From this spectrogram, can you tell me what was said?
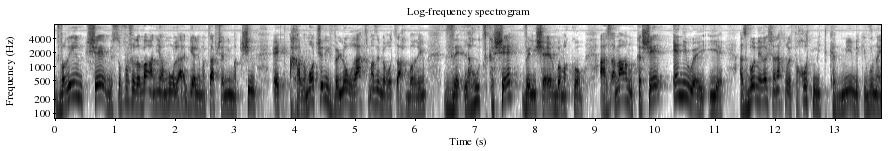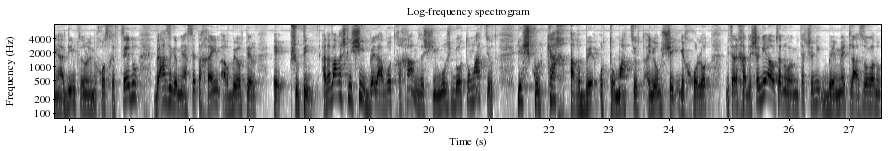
דברים, כשבסופו של דבר אני אמור להגיע למצב שאני מגשים את החלומות שלי ולא לא רץ, מה זה מרוץ העכברים? זה לרוץ קשה ולהישאר במקום. אז אמרנו, קשה anyway יהיה. אז בואו נראה שאנחנו לפחות מתקדמים לכיוון היעדים שלנו, למחוז חפצנו, ואז זה גם יעשה את החיים הרבה יותר אה, פשוטים. הדבר השלישי בלעבוד חכם זה שימוש באוטומציות. יש כל כך הרבה אוטומציות היום שיכולות מצד אחד לשגע אותנו, ומצד שני באמת לעזור לנו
